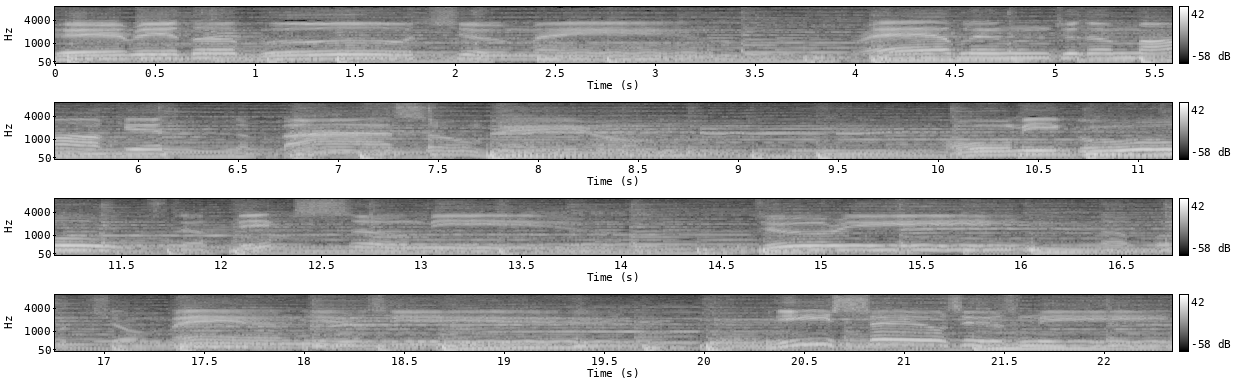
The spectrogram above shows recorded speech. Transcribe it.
Jerry the butcher man, traveling to the market to buy some ham. Home he goes to fix a meal. Jerry, the butcher man is here. He sells his meat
